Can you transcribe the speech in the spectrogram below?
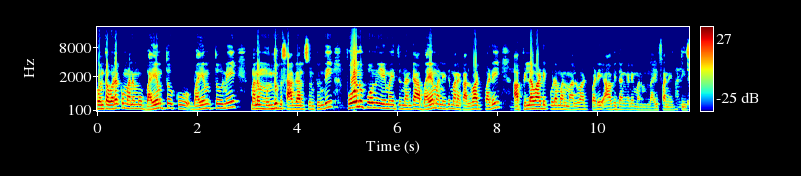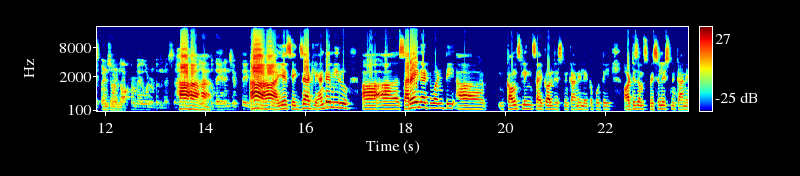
కొంతవరకు మనము భయంతో భయంతోనే మనం ముందుకు సాగాల్సి ఉంటుంది. పోను పోను ఏమవుతుందంటే ఆ భయం అనేది మనకు అలవాటు పడి ఆ పిల్లవాడికి కూడా మనం అలవాటు పడి ఆ విధంగానే మనం లైఫ్ అనేది తీసుకుంటూ ఎస్ ఎగ్జాక్ట్లీ అంటే మీరు సరైనటువంటి కౌన్సిలింగ్ సైకాలజిస్ట్ని కానీ లేకపోతే ఆటిజం స్పెషలిస్ట్ని కానీ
